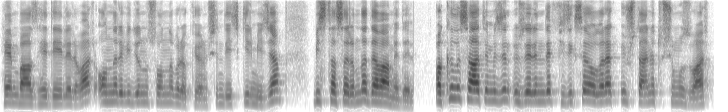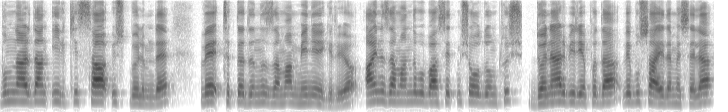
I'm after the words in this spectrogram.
hem bazı hediyeleri var. Onları videonun sonuna bırakıyorum. Şimdi hiç girmeyeceğim. Biz tasarımda devam edelim. Akıllı saatimizin üzerinde fiziksel olarak 3 tane tuşumuz var. Bunlardan ilki sağ üst bölümde ve tıkladığınız zaman menüye giriyor. Aynı zamanda bu bahsetmiş olduğum tuş döner bir yapıda ve bu sayede mesela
